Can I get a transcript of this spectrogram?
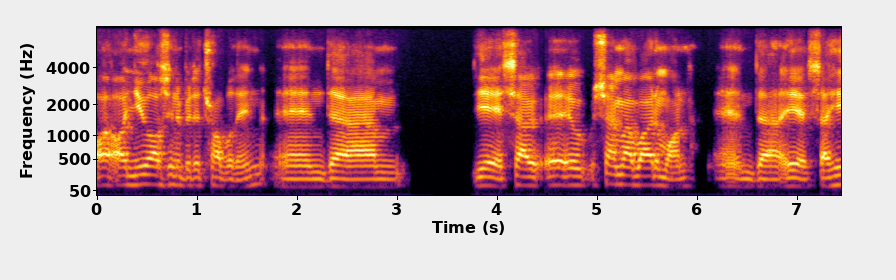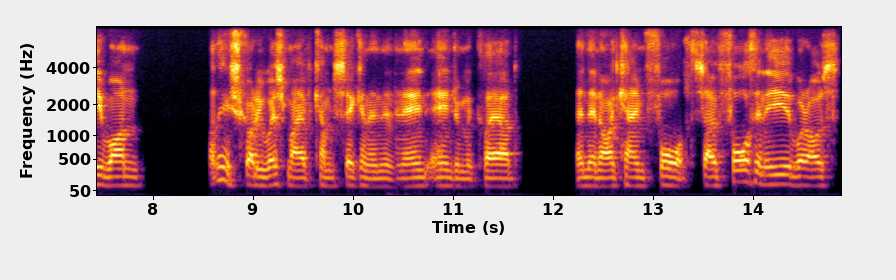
I, I knew I was in a bit of trouble then. And um, yeah, so uh, Shane Woewodin won. And uh, yeah, so he won. I think Scotty West may have come second, and then Andrew McLeod. And then I came fourth. So fourth in a year where I was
